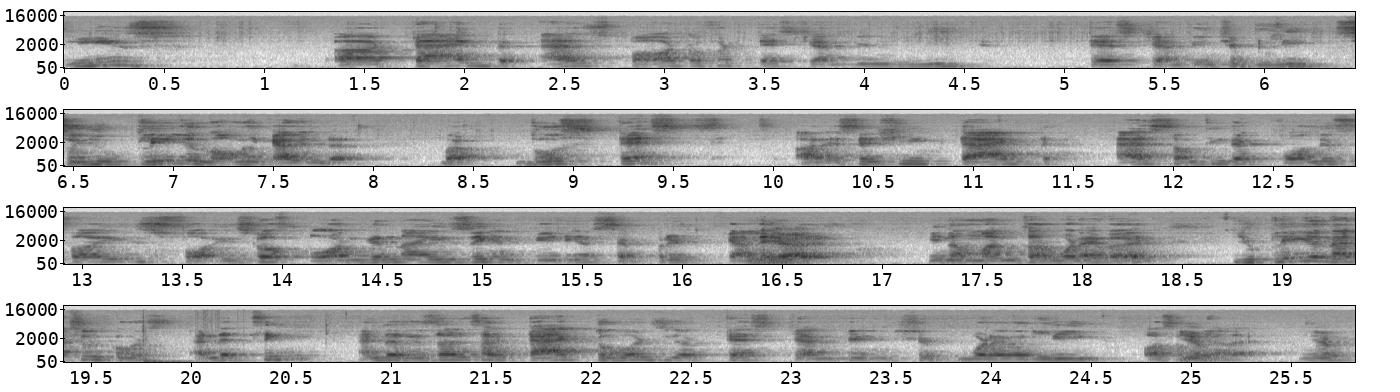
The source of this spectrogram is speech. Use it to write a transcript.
is uh, tagged as part of a test champion league, test championship league. So you play your normal calendar, but those tests are essentially tagged as something that qualifies for instead of organizing and creating a separate calendar in a month or whatever, you play your natural course and that thing and the results are tagged towards your test championship, whatever league or something like that. yep yep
